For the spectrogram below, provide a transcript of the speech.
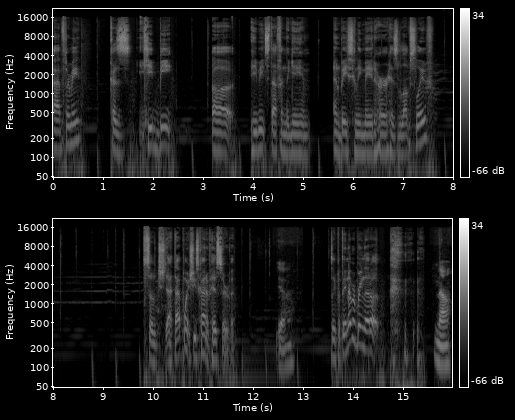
after me," because he beat, uh, he beat Steph in the game, and basically made her his love slave. So at that point, she's kind of his servant. Yeah. It's like, but they never bring that up. No.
